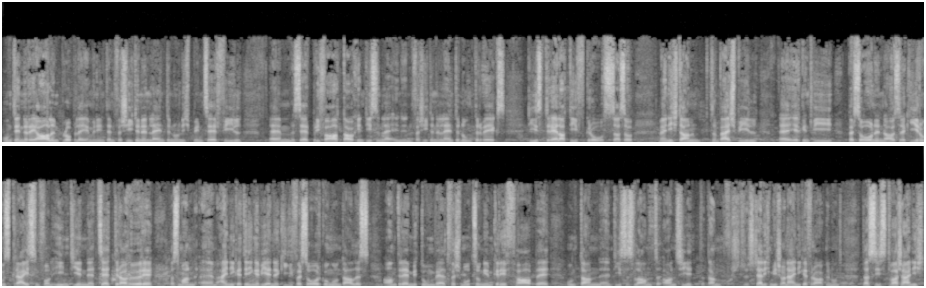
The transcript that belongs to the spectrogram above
und den realen Problemen in den verschiedenen Ländern und ich bin sehr viel, ähm, sehr privat auch in, diesen, in den verschiedenen Ländern unterwegs, die ist relativ groß. Also wenn ich dann zum Beispiel äh, irgendwie Personen aus Regierungskreisen von Indien etc. höre, dass man ähm, einige Dinge wie Energieversorgung und alles andere mit Umweltverschmutzung im Griff habe, und dann äh, dieses Land ansieht, dann stelle ich mir schon einige Fragen. Und das ist wahrscheinlich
